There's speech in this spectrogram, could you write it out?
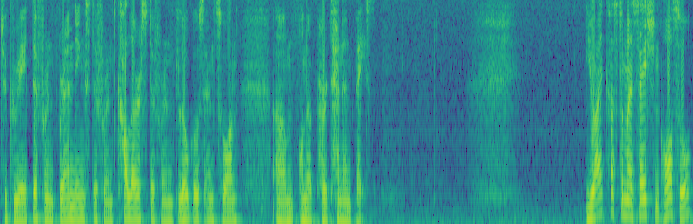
to create different brandings, different colors, different logos, and so on um, on a per tenant base. UI customization also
